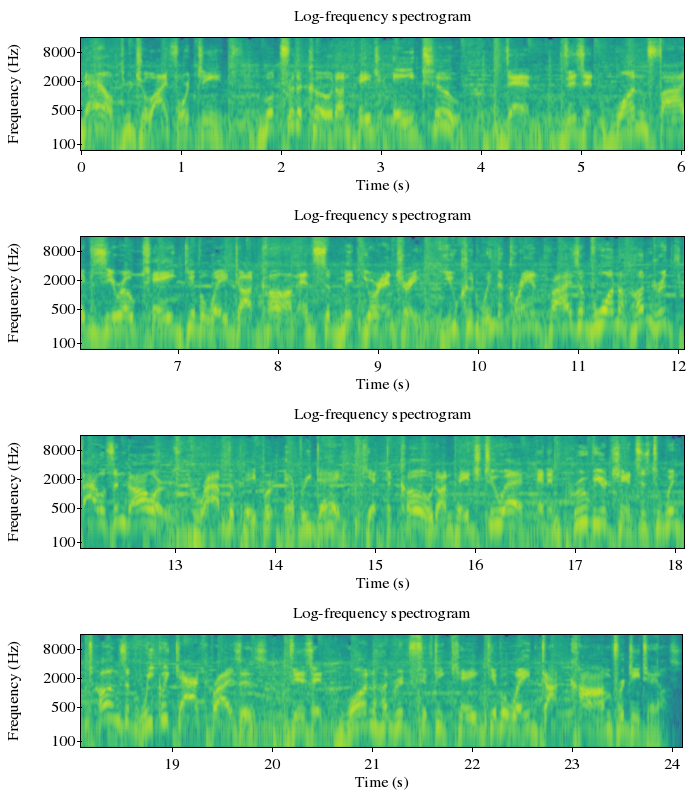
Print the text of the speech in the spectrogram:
now through July 14th. Look for the code on page A2. Then visit 150kgiveaway.com and submit your entry. You could win the grand prize of $100,000. Grab the paper every day, get the code on page 2A, and improve your chances to win tons of weekly cash prizes. Visit 150kgiveaway.com for details.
